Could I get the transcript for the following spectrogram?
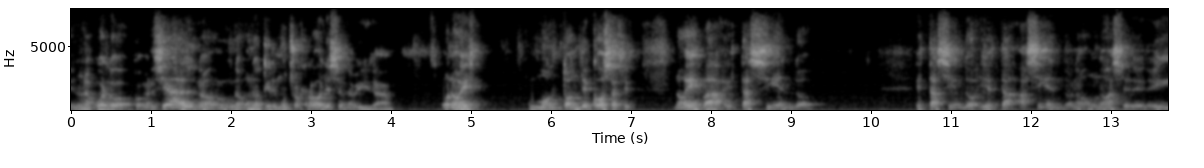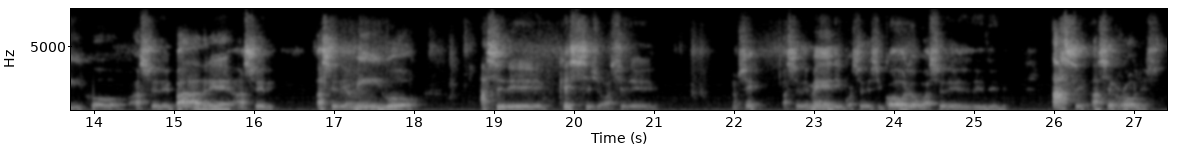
en un acuerdo comercial, ¿no? Uno, tiene muchos roles en la vida. Uno es un montón de cosas. No es, va, está haciendo está haciendo y está haciendo, ¿no? Uno hace de, hijo, hace de padre, hace, hace de amigo, hace de, qué sé yo, hace de, no sé, hace de médico, hace de psicólogo, hace de, hace, hace roles.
